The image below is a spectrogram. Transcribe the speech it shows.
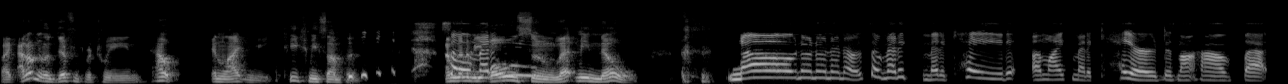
Like, I don't know the difference between. Help enlighten me, teach me something. I'm gonna be old soon. Let me know. No, no, no, no, no. So Medi- Medicaid, unlike Medicare, does not have that,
